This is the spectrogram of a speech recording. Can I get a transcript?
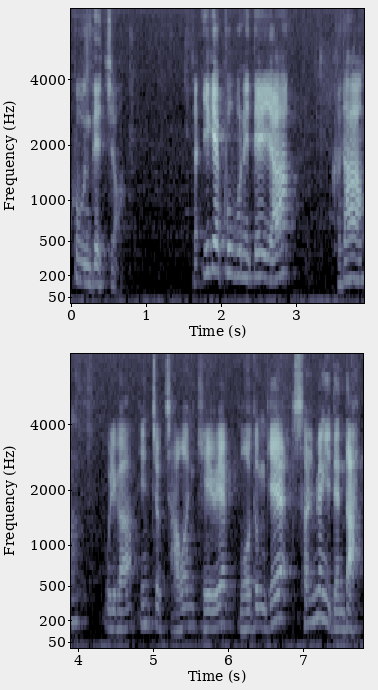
구분됐죠. 자, 이게 구분이 돼야 그 다음 우리가 인적 자원 계획 모든 게 설명이 된다.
